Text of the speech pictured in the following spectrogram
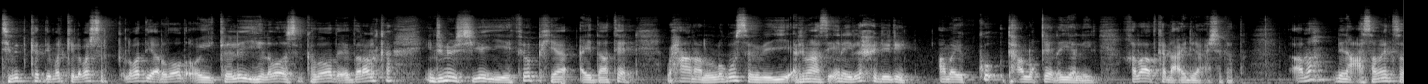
timid kadib markii laba diyaaradood oo ay kala leeyihiin labada shirkadood ee dalalka indonesia iyo ethiopia ay daateen waxaana lagu sababeeyey arrimahaasi inay la xidhiidheen ama ay ku tacaluqeen ayaa layidhi khaladaad ka dhacay dhinaca shirkadda ama dhinaca sameynta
